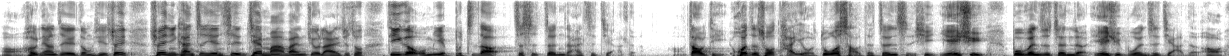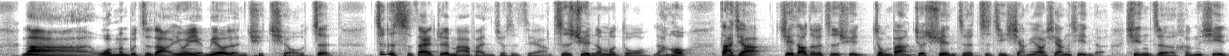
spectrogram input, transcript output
哦，衡量这些东西，所以，所以你看这件事情，现在麻烦就来，就说，第一个，我们也不知道这是真的还是假的，到底或者说它有多少的真实性？也许部分是真的，也许部分是假的，哦，那我们不知道，因为也没有人去求证。这个时代最麻烦就是这样，资讯那么多，然后大家接到这个资讯怎么办？就选择自己想要相信的，信者恒信，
